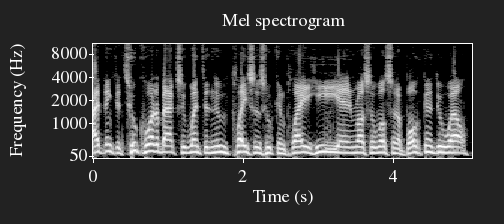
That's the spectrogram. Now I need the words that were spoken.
I think the two quarterbacks who went to new places who can play, he and Russell Wilson, are both going to do well.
